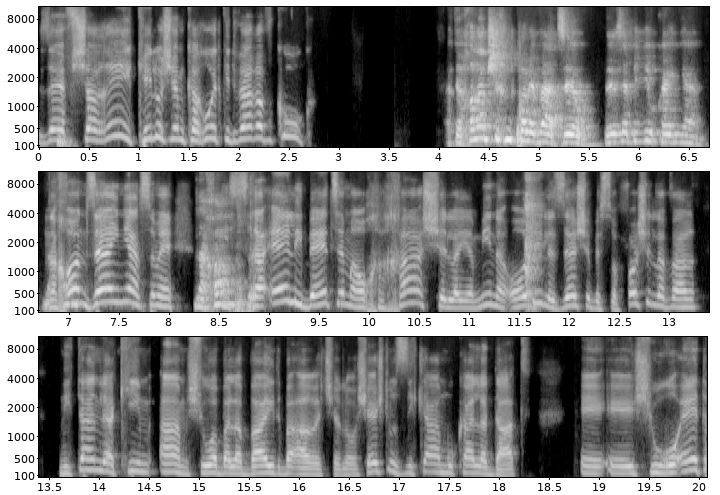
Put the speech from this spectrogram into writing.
זה אפשרי, כאילו שהם קראו את כתבי הרב קוק. אתה יכול להמשיך מפה לבד, זהו, זה בדיוק העניין. נכון, נכון, זה העניין, זאת אומרת, נכון. ישראל היא בעצם ההוכחה של הימין ההודי לזה שבסופו של דבר ניתן להקים עם שהוא הבעל הבית בארץ שלו, שיש לו זיקה עמוקה לדת, אה, אה, שהוא רואה את,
